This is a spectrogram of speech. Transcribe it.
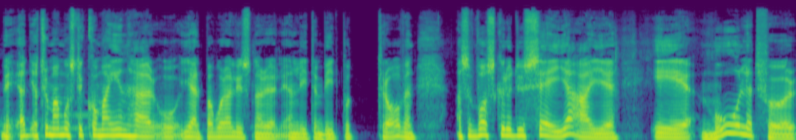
Jag, jag tror man måste komma in här och hjälpa våra lyssnare en liten bit på traven. Alltså vad skulle du säga, Aje, är målet för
